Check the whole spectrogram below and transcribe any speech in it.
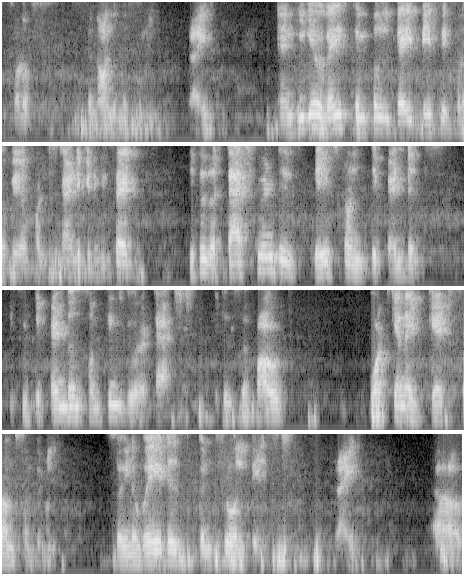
sort of synonymously, right? And he gave a very simple, very basic sort of way of understanding it. He said he says attachment is based on dependence. If you depend on something, you're attached. It is about what can I get from somebody. So in a way, it is control based, right? Uh,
